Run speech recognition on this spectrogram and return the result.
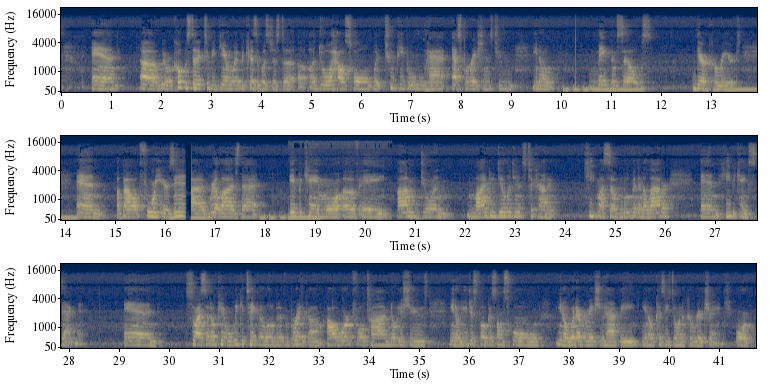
And uh, we were copacetic to begin with because it was just a, a, a dual household with two people who had aspirations to, you know, make themselves their careers. And about four years in, I realized that it became more of a I'm doing my due diligence to kind of keep myself moving in a ladder, and he became stagnant. And so I said, okay, well, we could take a little bit of a break. Um, I'll work full time, no issues. You know, you just focus on school, you know, whatever makes you happy, you know, because he's doing a career change or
